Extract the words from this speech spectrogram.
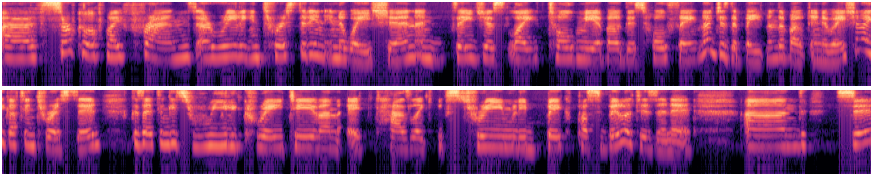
a circle of my friends are really interested in innovation, and they just like told me about this whole thing, not just the basement, about innovation. I got interested because I think it's really creative and it has like extremely big possibilities in it. And so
